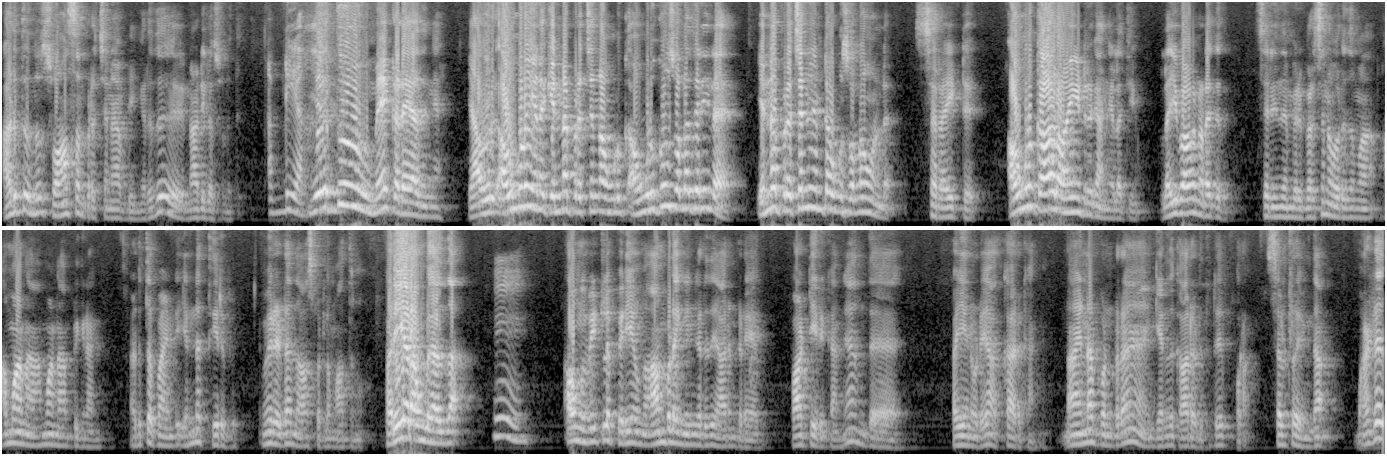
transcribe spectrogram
அடுத்து வந்து சுவாசம் பிரச்சனை அப்படிங்கிறது நாடியில சொல்லுது. அப்படியா? எதுவுமே கிடையாதுங்க. அவரு அவங்களும் எனக்கு என்ன பிரச்சனை அவங்களுக்கு அவங்களுக்கும் சொல்ல தெரியல. என்ன பிரச்சனைன்ட்டு அவங்க சொல்லவும் இல்லை. சரி ரைட்டு அவங்களும் காவல் வாங்கிட்டு இருக்காங்க எல்லாத்தையும். லைவாகவே நடக்குது. சரி இந்த மாதிரி பிரச்சனை வருதுமா? ஆமாண்ணா ஆமாண்ணா அப்படிங்கிறாங்க. அடுத்த பாயிண்ட் என்ன தீர்வு? இமீடியட்டாக அந்த ஹாஸ்பிட்டலில் மாற்றணும் பரிகாரம் அவங்களுக்கு அதுதான். அவங்க வீட்டில் பெரியவங்க ஆம்பளைங்கிறது யாரும் கிடையாது. பாட்டி இருக்காங்க அந்த பையனுடைய அக்கா இருக்காங்க. நான் என்ன பண்ணுறேன் இங்கேருந்து கார் எடுத்துகிட்டு போகிறேன் செல்ஃப் டிரைவிங் தான். மழை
